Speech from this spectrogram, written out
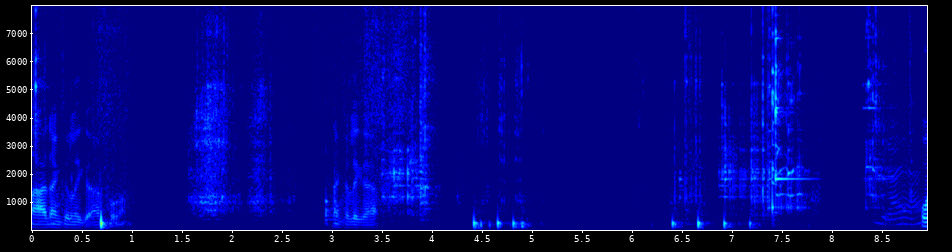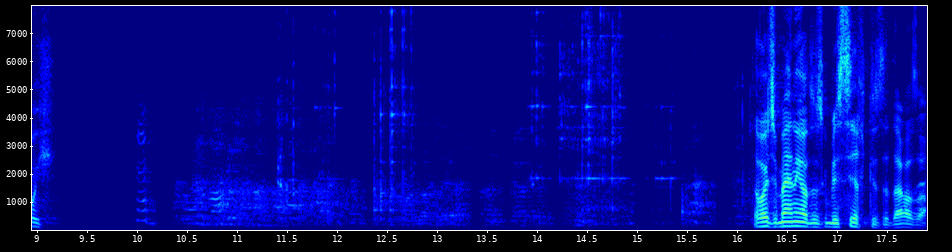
Nei, den kan ligge her foran. Den kan ligge her. Oi. Det var ikke meningen at du skulle bli sirkus, dette her, altså.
